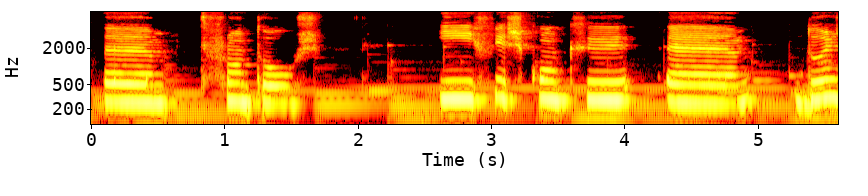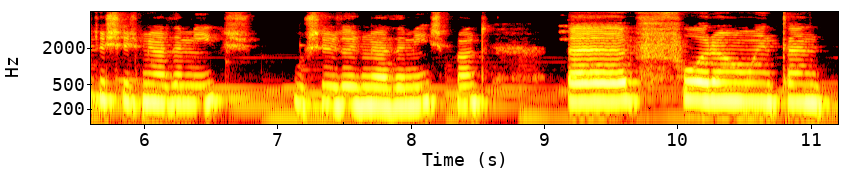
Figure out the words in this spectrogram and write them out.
uh, defrontou-os e fez com que uh, dois dos seus melhores amigos, os seus dois melhores amigos, pronto, uh, foram então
